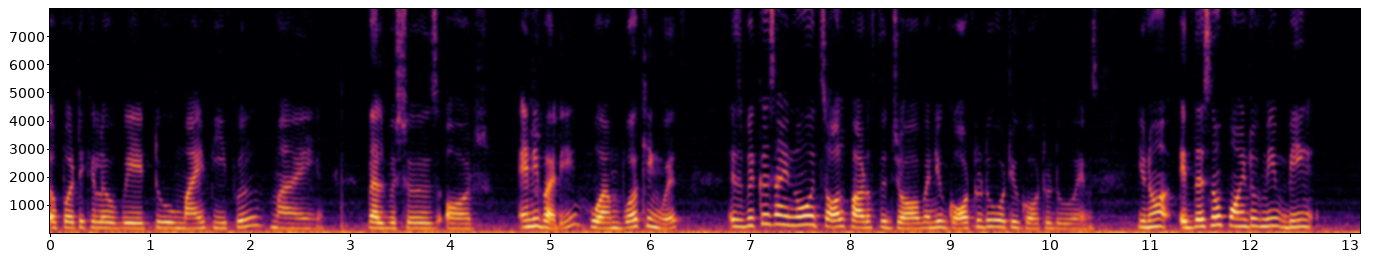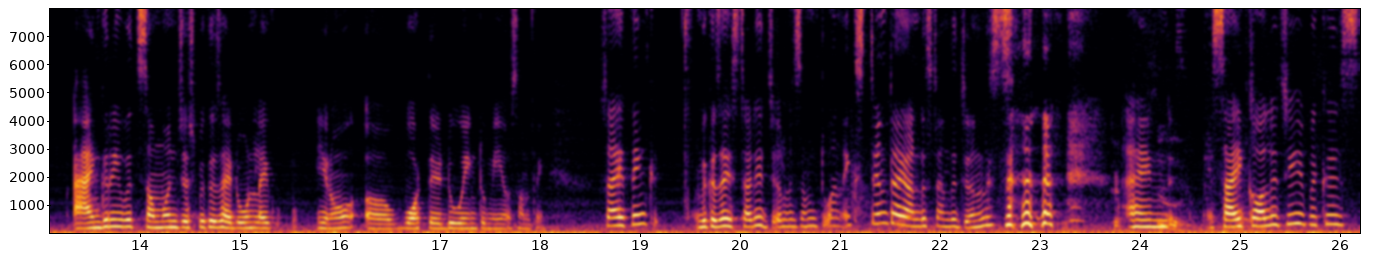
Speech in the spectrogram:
a particular way to my people, my well wishers, or anybody who I'm working with is because I know it's all part of the job and you got to do what you got to do and you know it, there's no point of me being angry with someone just because I don't like you know uh, what they're doing to me or something. So I think because I studied journalism to an extent I understand the journalists and psychology because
